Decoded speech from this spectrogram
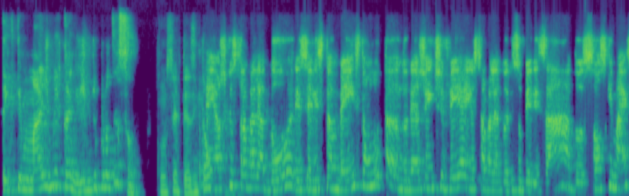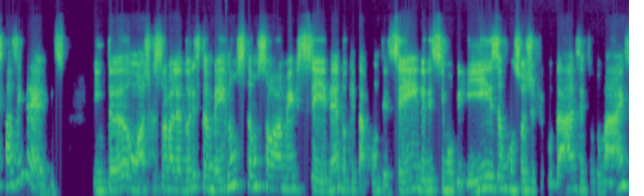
tem que ter mais mecanismo de proteção. Com certeza. Então, é, eu acho que os trabalhadores, eles também estão lutando, né? A gente vê aí os trabalhadores uberizados são os que mais fazem greves. Então, acho que os trabalhadores também não estão só à mercê né, do que está acontecendo, eles se mobilizam com suas dificuldades e tudo mais,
